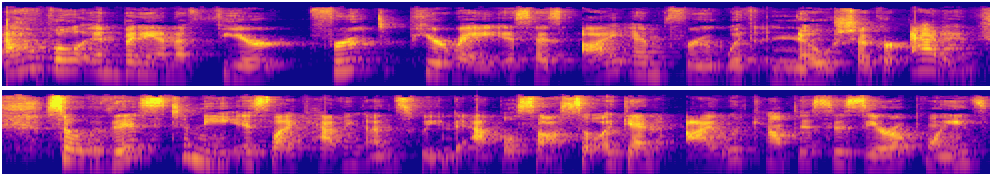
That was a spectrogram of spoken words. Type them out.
apple and banana fruit puree. It says, I am fruit with no sugar added. So this to me is like having unsweetened applesauce. So again, I would count this as zero points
